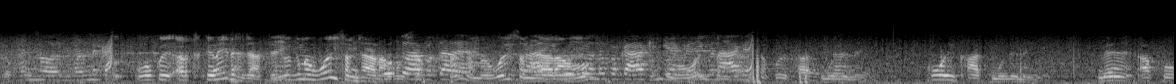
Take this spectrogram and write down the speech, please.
वो कोई अर्थ के नहीं रह जाते क्योंकि मैं वही समझा रहा हूँ। हाँ, मैं वही समझा रहा हूँ। वही समझा कोई खास मूल्य नहीं कोई खास मूल्य नहीं है। मैं आपको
